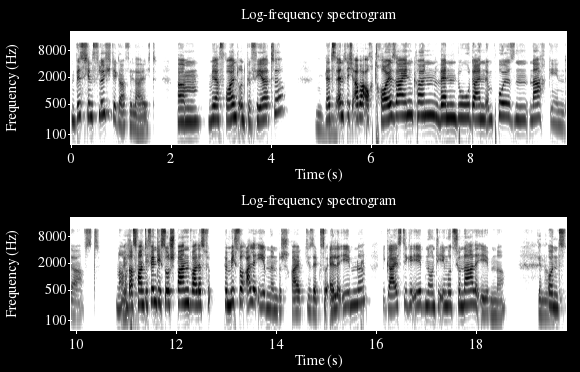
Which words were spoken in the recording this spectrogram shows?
ein bisschen flüchtiger vielleicht. Ähm, mehr Freund und Gefährte. Mhm. Letztendlich aber auch treu sein können, wenn du deinen Impulsen nachgehen darfst. Ne? Und das fand, finde ich so spannend, weil das für, für mich so alle Ebenen beschreibt. Die sexuelle Ebene, die geistige Ebene und die emotionale Ebene. genau. Und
